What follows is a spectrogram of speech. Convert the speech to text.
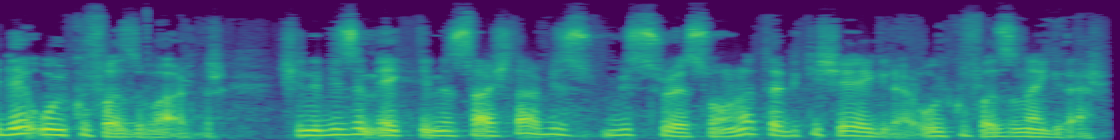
Bir de uyku fazı vardır. Şimdi bizim ektiğimiz saçlar bir, bir süre sonra tabii ki şeye girer, uyku fazına girer.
